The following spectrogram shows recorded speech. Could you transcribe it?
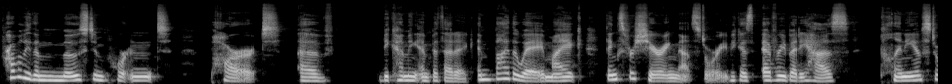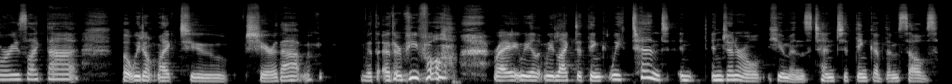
probably the most important part of becoming empathetic and by the way mike thanks for sharing that story because everybody has plenty of stories like that, but we don't like to share that with other people, right? We, we like to think, we tend, in, in general, humans tend to think of themselves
